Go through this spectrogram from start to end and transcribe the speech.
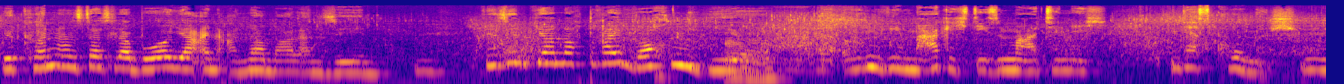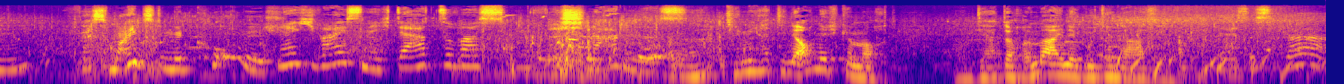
Wir können uns das Labor ja ein andermal ansehen. Wir sind ja noch drei Wochen hier. Aber irgendwie mag ich diesen Martin nicht. Der ist komisch. Was meinst du mit komisch? Ja, ich weiß nicht. Der hat sowas Verschlagenes. Timmy hat ihn auch nicht gemocht. Und der hat doch immer eine gute Nase. Das ist wahr.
